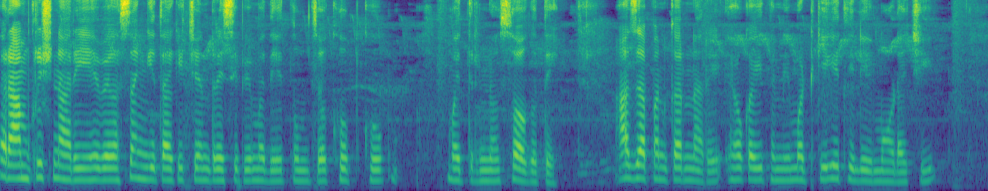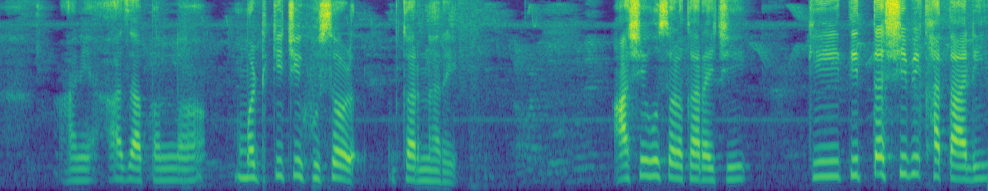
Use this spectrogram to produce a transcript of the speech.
रामकृष्ण हरी हे बघा संगीता किचन रेसिपीमध्ये तुमचं खूप खूप मैत्रिणीनं स्वागत आहे. आज आपण करणार आहे हो काही इथं मी मटकी घेतलेली आहे मोडाची. आणि आज आपण मटकीची हुसळ करणार आहे. अशी हुसळ करायची की ती तशी बी खाता आली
